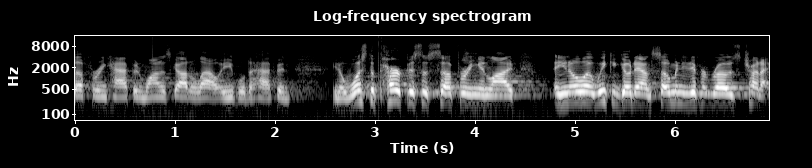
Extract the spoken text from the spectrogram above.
suffering happen? Why does God allow evil to happen? You know, what's the purpose of suffering in life? And you know what? We could go down so many different roads try to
